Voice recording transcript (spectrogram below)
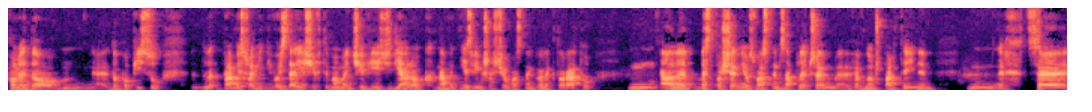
pole do, mm, do popisu. Prawo i Sprawiedliwość zdaje się w tym momencie wieść dialog nawet nie z większością własnego elektoratu, mm, ale bezpośrednio z własnym zapleczem wewnątrzpartyjnym. Chce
